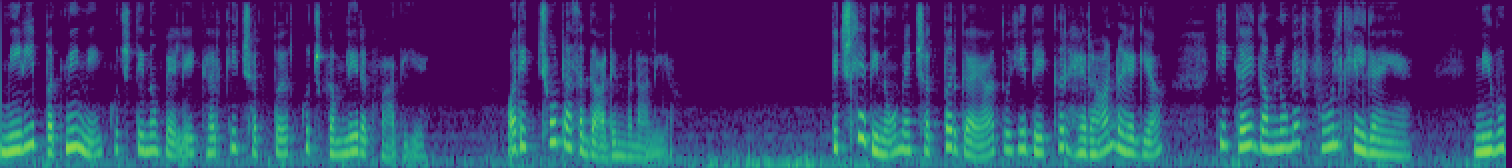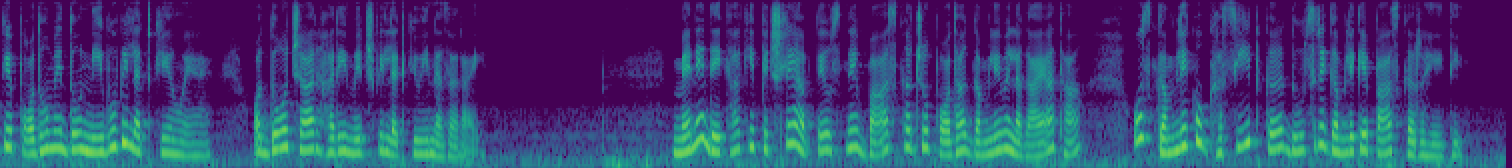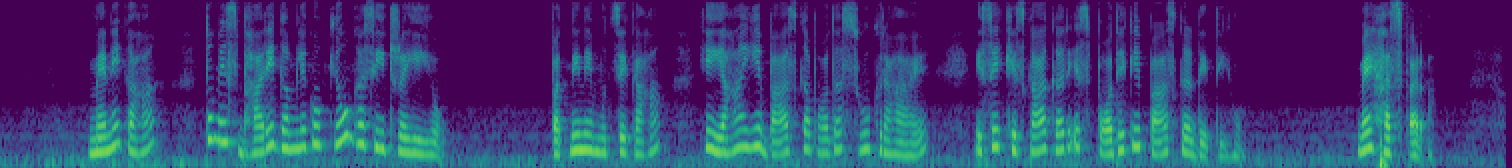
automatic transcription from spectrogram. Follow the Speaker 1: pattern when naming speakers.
Speaker 1: मेरी पत्नी ने कुछ दिनों पहले घर की छत पर कुछ गमले रखवा दिए और एक छोटा सा गार्डन बना लिया। पिछले दिनों मैं छत पर गया तो ये देखकर हैरान रह गया कि कई गमलों में फूल खिल गए हैं। नींबू के पौधों में दो नींबू भी लटके हुए हैं और दो चार हरी मिर्च भी लटकी हुई नज़र आई। मैंने देखा कि पिछले हफ़्ते उसने बाँस का जो पौधा गमले में लगाया था, उस गमले को घसीट कर दूसरे गमले के पास कर रही थी। मैंने कहा, तुम इस भारी गमले को क्यों घसीट रही हो? पत्नी ने मुझसे कहा कि यहाँ ये बाँस का पौधा सूख रहा है, इसे खिसका कर इस पौधे के पास कर देती हूँ। मैं हंस पड़ा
